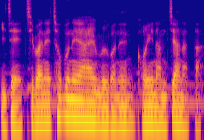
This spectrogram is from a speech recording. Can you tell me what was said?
이제 집안에 처분해야 할 물건은 거의 남지 않았다.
